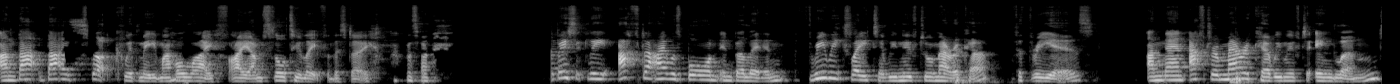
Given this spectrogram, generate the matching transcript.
and that, that has stuck with me my whole life. I am still too late for this day. so Basically, after I was born in Berlin, three weeks later, we moved to America for three years. And then after America, we moved to England.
